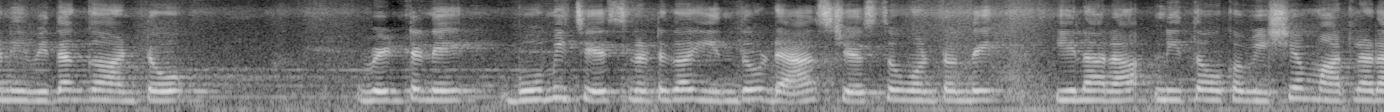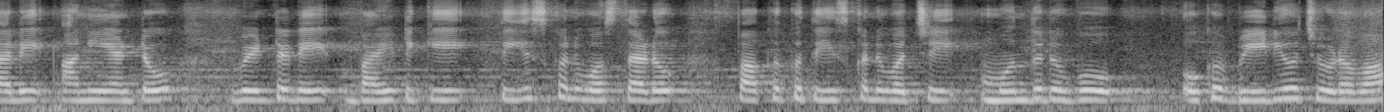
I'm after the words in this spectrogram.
అనే విధంగా అంటూ వెంటనే భూమి చేసినట్టుగా ఇందు డ్యాన్స్ చేస్తూ ఉంటుంది. ఇలారా నీతో ఒక విషయం మాట్లాడాలి అని అంటూ వెంటనే బయటికి తీసుకొని వస్తాడు. పక్కకు తీసుకొని వచ్చి ముందు నువ్వు ఒక వీడియో చూడవా?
